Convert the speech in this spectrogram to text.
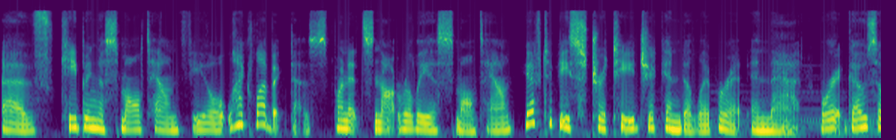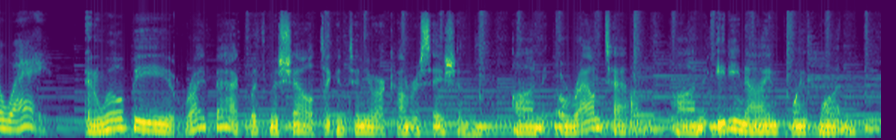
of keeping a small town feel like Lubbock does when it's not really a small town. You have to be strategic and deliberate in that, or it goes away. And we'll be right back with Michelle to continue our conversation on Around Town on 89.1.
